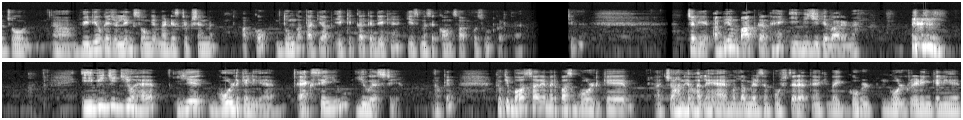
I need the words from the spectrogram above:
जो वीडियो के जो लिंक्स होंगे मैं डिस्क्रिप्शन में आपको दूँगा ताकि आप एक एक करके देखें कि इसमें से कौन सा आपको सूट करता है। ठीक है? चलिए, अभी हम बात करते हैं ईवीजी के बारे में। ईवीजी जो है, ये गोल्ड के लिए है X A U UST okay क्योंकि बहुत सारे मेरे पास गोल्ड के चाहने वाले हैं मतलब मेरे से पूछते रहते हैं कि भाई गोल्ड गोल्ड ट्रेडिंग के लिए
